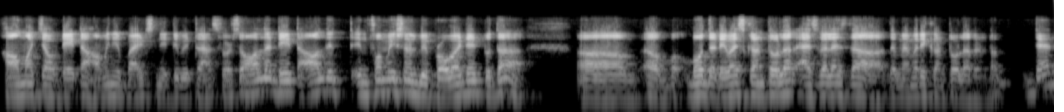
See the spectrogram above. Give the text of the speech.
how much of data, how many bytes need to be transferred. So all the data, all the information will be provided to the uh, uh, both the device controller as well as the, the memory controller and all. Then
